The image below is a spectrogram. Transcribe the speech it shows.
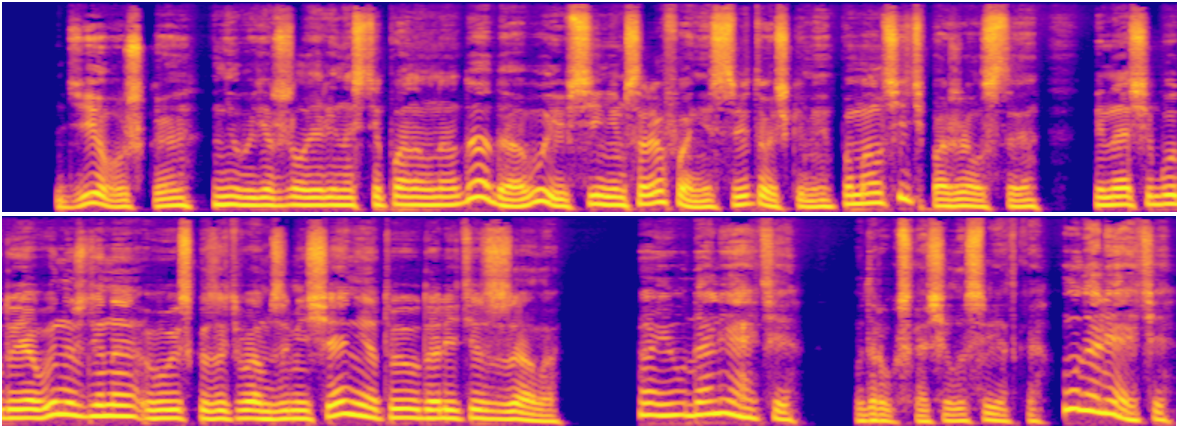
— Девушка, — не выдержала Ирина Степановна, да — да-да, вы в синем сарафане с цветочками. Помолчите, пожалуйста, иначе буду я вынуждена высказать вам замечание, а то и удалить из зала. — Ай, удаляйте, — вдруг вскочила Светка. — Удаляйте.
